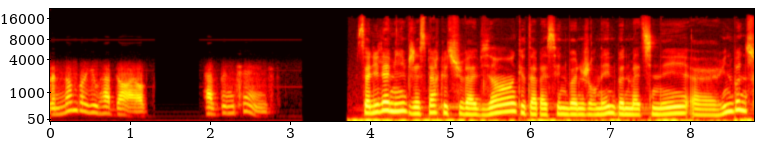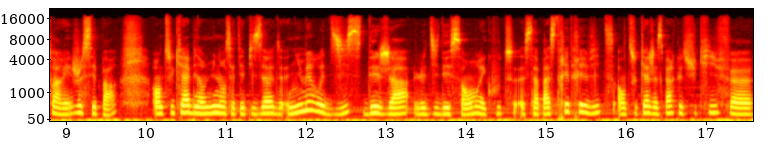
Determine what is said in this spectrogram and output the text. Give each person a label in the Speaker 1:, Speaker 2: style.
Speaker 1: The number you have dialed has been changed.
Speaker 2: Salut l'ami, j'espère que tu vas bien, que tu as passé une bonne journée, une bonne matinée, euh, une bonne soirée, je sais pas. En tout cas, bienvenue dans cet épisode numéro 10, déjà le 10 décembre. Écoute, ça passe très très vite. En tout cas, j'espère que tu kiffes euh,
